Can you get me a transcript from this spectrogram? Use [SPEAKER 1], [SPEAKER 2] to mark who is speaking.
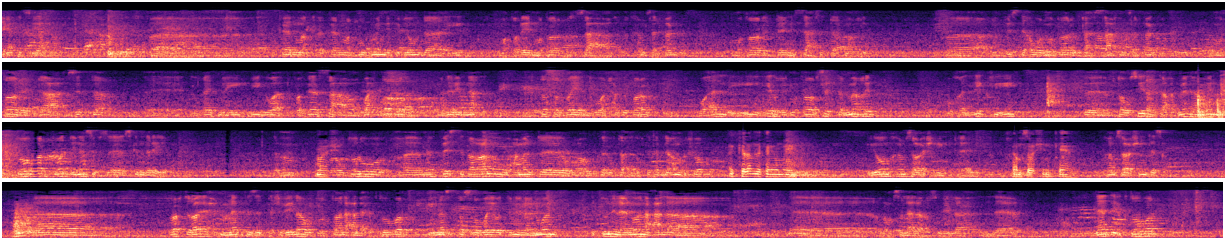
[SPEAKER 1] شركة سياحة فكان كان مطلوب مني في اليوم ده إيه؟ مطارين مطار الساعة 5 الفجر ومطار التاني الساعة 6 المغرب. فنفذت أول مطار بتاع الساعة 5 الفجر ومطار بتاع 6 آه، لغاية ما يجي وقت فجاء الساعة 1 الظهر مدير النقل اتصل بيا اللي هو الحاج فرج وقال لي إيه إلغي مطار 6 المغرب وخليك في إيه؟ في في توصيل هتعملها من أكتوبر تودي ناس اس- إسكندرية. تمام؟
[SPEAKER 2] ماشي.
[SPEAKER 1] فقلت له آه، نفذت طبعا وعملت آه، وكتب لي أمر شغل.
[SPEAKER 2] الكلام ده كان يوم إيه؟
[SPEAKER 1] يوم 25 تقريبا
[SPEAKER 2] 25 كام؟
[SPEAKER 1] 25 9 رحت رايح منفذ التشغيلة وطالع على أكتوبر. الناس اتصلوا بيا وادوني العنوان ادوني العنوان على آه، اللهم صل على رسول الله ال- نادي أكتوبر.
